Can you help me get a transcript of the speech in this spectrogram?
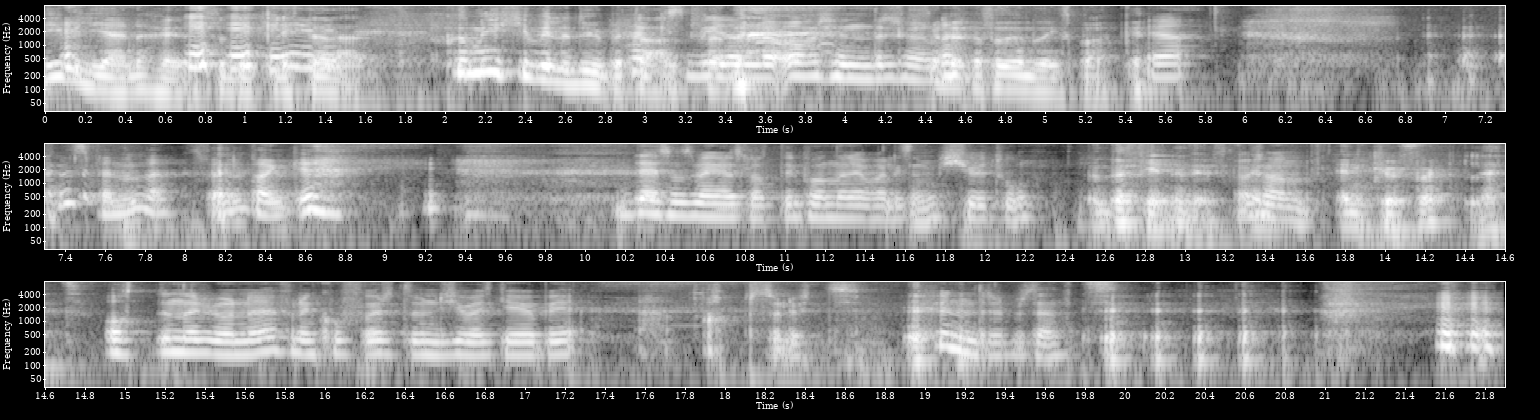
Vi vil gjerne høre så dypt litt det der. Hvor mye ville du betalt for over 100 for kroner. denne forundringspakke? Ja. Det er spennende. Spennende tanke. Det er sånn som jeg hadde slått til på når jeg var liksom 22. Definitivt. Sånn, En, en kuffert. Lett. 800 kroner for en koffert som du ikke vet hva jeg jobber i. Absolutt. 100%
